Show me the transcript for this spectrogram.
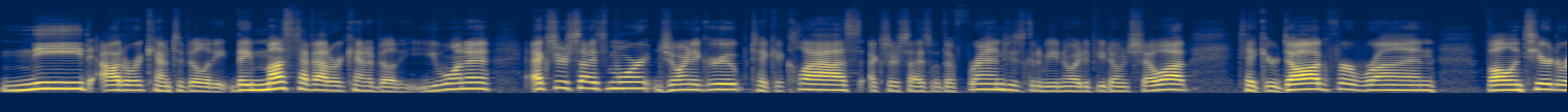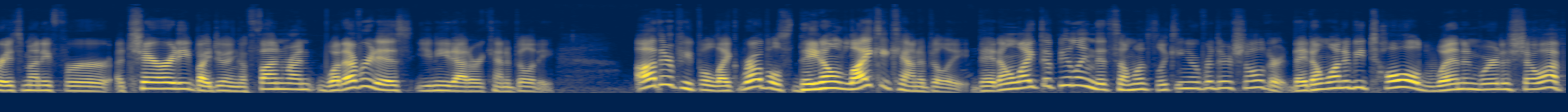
need outer accountability. They must have outer accountability. You want to exercise more? Join a group, take a class, exercise with a friend who's going to be annoyed if you don't show up, take your dog for a run, volunteer to raise money for a charity by doing a fun run. Whatever it is, you need outer accountability. Other people, like rebels, they don't like accountability. They don't like the feeling that someone's looking over their shoulder. They don't want to be told when and where to show up.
